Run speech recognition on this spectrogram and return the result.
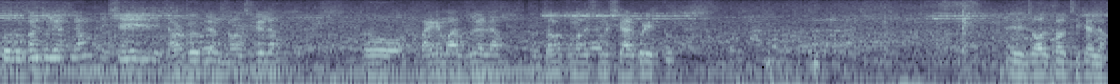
তো দোকান চলে আসলাম। এসে ঝাড়ু দিলাম, জল ছিটালাম তো বাইরে মাছ ধরে এলাম। তো চলো, তোমাদের সঙ্গে শেয়ার করি একটু। এই জল টল ছিটালাম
